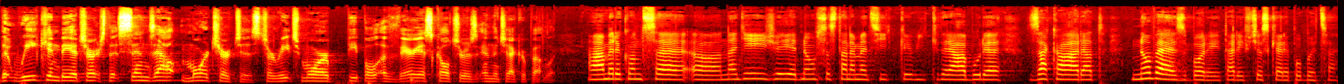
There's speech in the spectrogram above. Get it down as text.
that we can be a church that sends out more churches to reach more people of various cultures in the Czech Republic. A máme dokonce uh, naději, že jednou se staneme církví, která bude zakládat nové sbory tady v České republice.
